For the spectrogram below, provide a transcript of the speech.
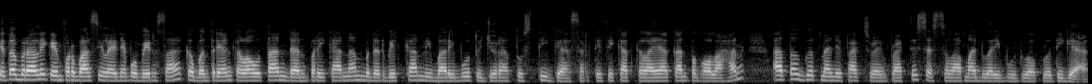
Kita beralih ke informasi lainnya pemirsa. Kementerian Kelautan dan Perikanan menerbitkan 5.703 sertifikat kelayakan pengolahan atau Good Manufacturing Practices selama 2023.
